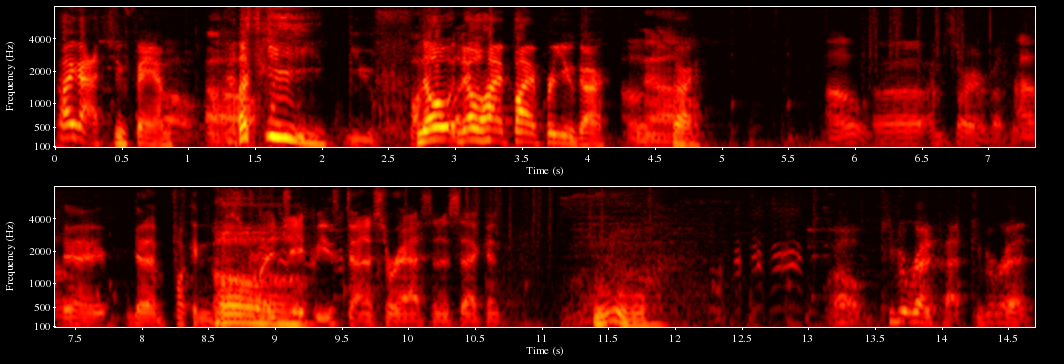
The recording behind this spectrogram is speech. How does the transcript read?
I got you, fam. Oh. Oh, A ski. you fuck. No, no high five for you, Gar. Oh, No. Sorry. Oh. Uh, I'm sorry about this. Oh. Yeah, you're gonna fucking destroy JP's dinosaur ass in a second. Ooh. Oh, keep it red, Pat. Keep it red.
